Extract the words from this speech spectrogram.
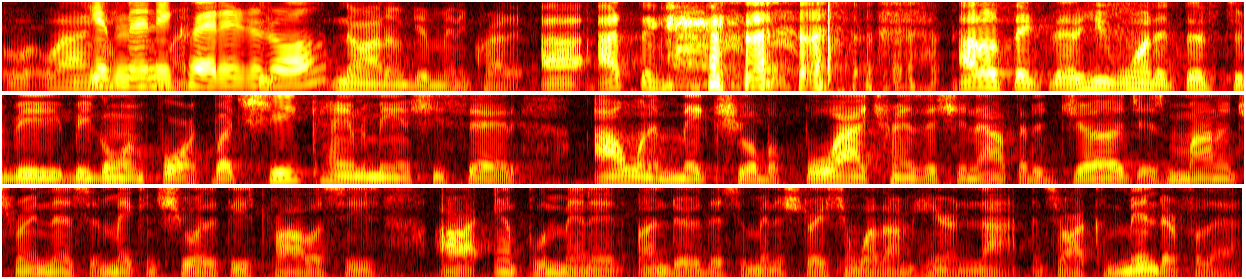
well, Give him any credit at all? No, I don't give him any credit. Uh, I think I don't think that he wanted this to be be going forth. But she came to me and she said, "I want to make sure before I transition out that a judge is monitoring this and making sure that these policies are implemented under this administration, whether I'm here or not." And so I commend her for that.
